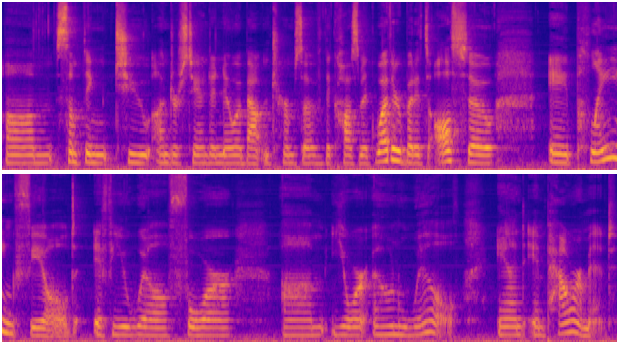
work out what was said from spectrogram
um, something to understand and know about in terms of the cosmic weather but it's also a playing field if you will for um, your own will and empowerment,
